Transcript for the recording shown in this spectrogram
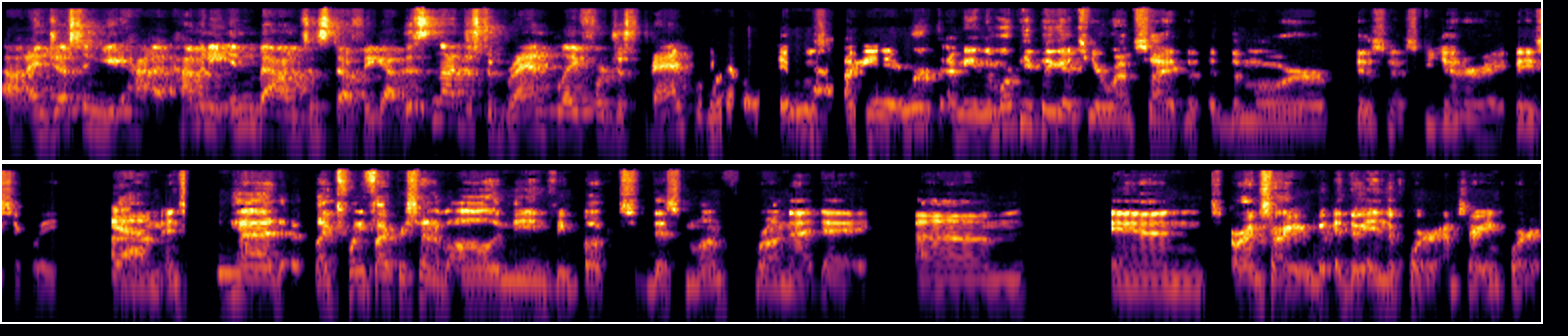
and Justin, you, how, how, many inbounds and stuff you got? This is not just a brand play for just brand play. It was, I mean, it worked. I mean, the more people you get to your website, the, the more business you generate, basically. Yeah. Um, and so we had like 25% of all the meetings we booked this month were on that day. Um, and, or I'm sorry, in the quarter, I'm sorry, in quarter.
